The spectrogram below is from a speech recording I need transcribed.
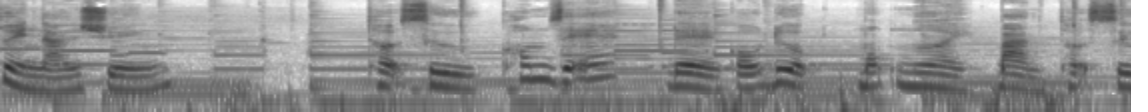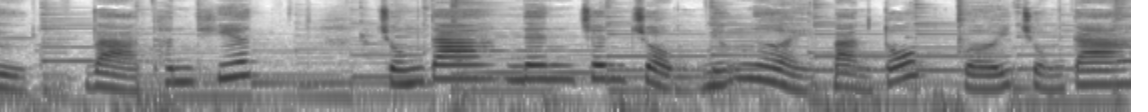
最难寻。Thợ sự không dễ để có được một người bạn thợ sự và thân thiết. Chúng ta nên trân trọng những người bạn tốt với chúng ta.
